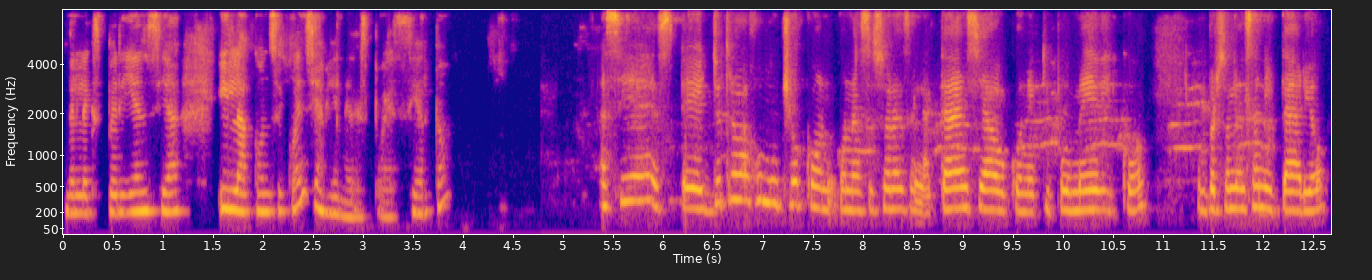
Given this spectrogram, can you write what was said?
de la experiencia y la consecuencia viene después, ¿cierto? Así es. Eh, yo trabajo mucho con, con, asesoras de lactancia o con equipo médico, con personal sanitario.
